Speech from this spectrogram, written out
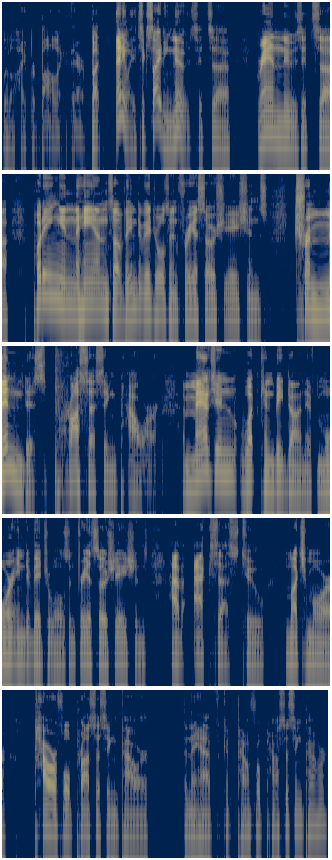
little hyperbolic there. But anyway, it's exciting news. It's uh grand news. It's uh, putting in the hands of individuals and free associations tremendous processing power. Imagine what can be done if more individuals and free associations have access to much more powerful processing power than they have. Powerful processing power?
